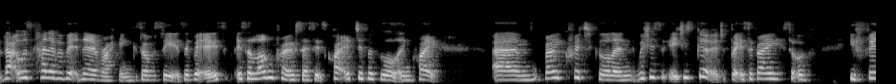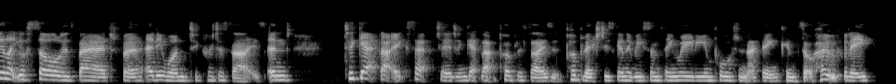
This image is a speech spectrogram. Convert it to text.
that was kind of a bit nerve wracking because obviously it's a bit it's, it's a long process. It's quite a difficult and quite um, very critical and which is which is good, but it's a very sort of you feel like your soul is bared for anyone to criticize and to get that accepted and get that publicized published is going to be something really important I think and so hopefully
